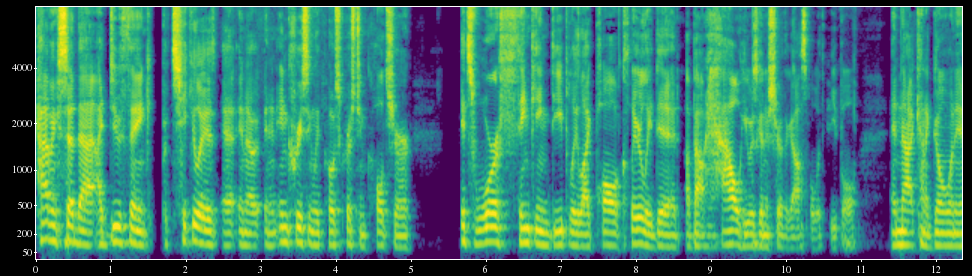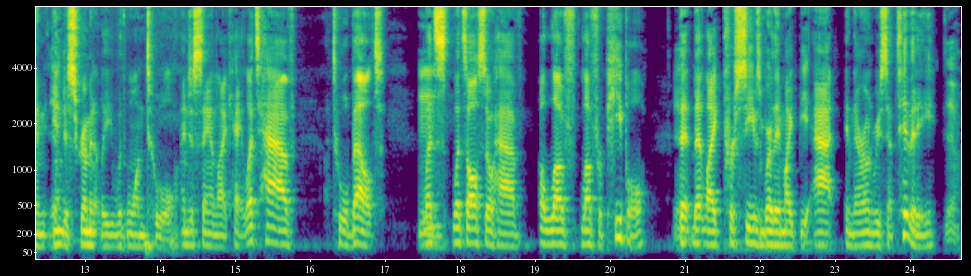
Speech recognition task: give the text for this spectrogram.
Having said that, I do think, particularly in, a, in an increasingly post Christian culture, it's worth thinking deeply, like Paul clearly did, about how he was going to share the gospel with people and not kind of going in indiscriminately with one tool and just saying, like, hey, let's have a tool belt. Let's let's also have a love love for people that that like perceives where they might be at in their own receptivity Yeah.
